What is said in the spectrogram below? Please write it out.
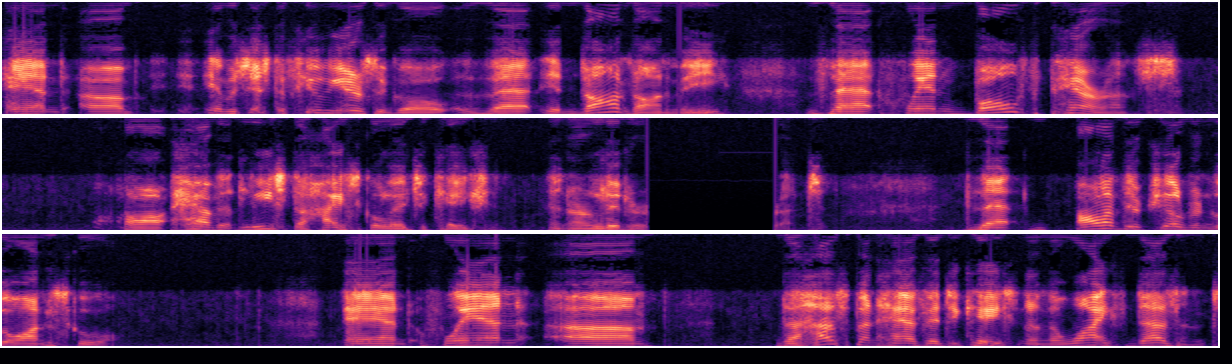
And um, it was just a few years ago that it dawned on me that when both parents uh, have at least a high school education and are literate, that all of their children go on to school. And when um, the husband has education and the wife doesn't,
